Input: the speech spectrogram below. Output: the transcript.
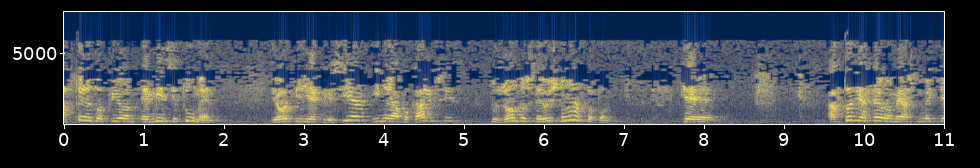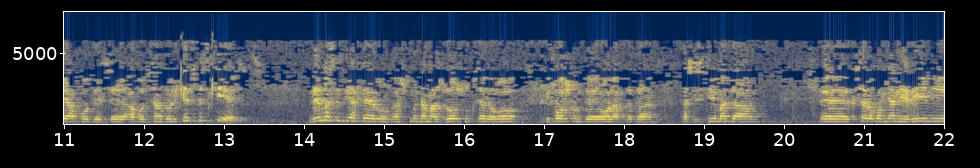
αυτό είναι το οποίο εμείς ζητούμε διότι η Εκκλησία είναι η αποκάλυψη του ζώντος Θεού στον άνθρωπο. Και αυτό διαφέρομαι ας πούμε και από τις, ε, από τις ανατολικές θρησκείες. Δεν μας ενδιαφέρουν ας πούμε να μας δώσουν ξέρω εγώ υπόσχονται όλα αυτά τα, τα συστήματα ε, ξέρω εγώ μια ειρήνη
